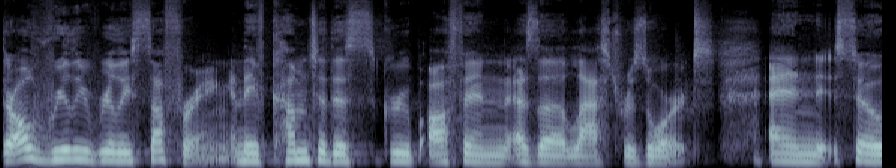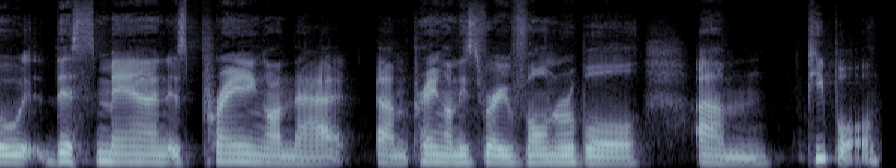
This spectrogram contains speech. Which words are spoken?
they're all really, really suffering. And they've come to this group often as a last resort. And so this man is preying on that um, preying on these very vulnerable um, people.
